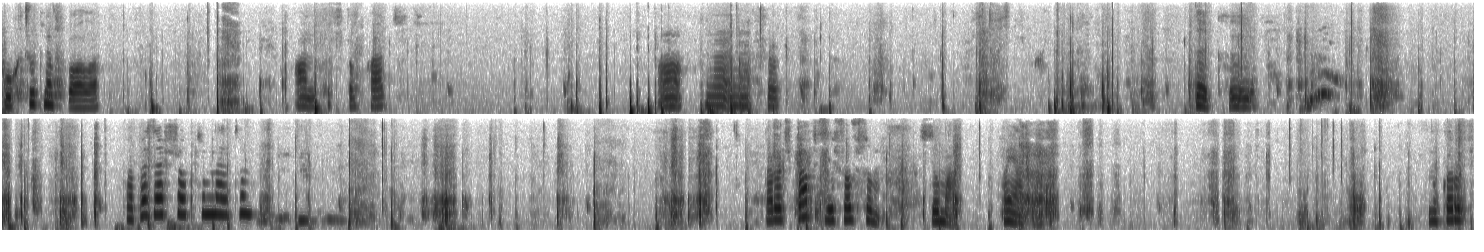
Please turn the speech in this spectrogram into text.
Фух, чуть не впала. А, ну тут штовхати. А, не, не все. Так. Е... Папа зайшов в кімнату. Короче, папа зайшов с, ум- с ума. Понятно. Ну, короче,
